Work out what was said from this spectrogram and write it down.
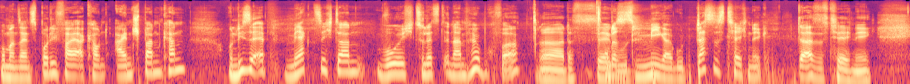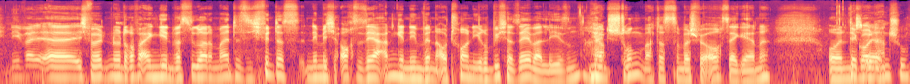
wo man seinen Spotify-Account einspannen kann. Und diese App merkt sich dann, wo ich zuletzt in einem Hörbuch war. Ah, das ist sehr Und das gut. ist mega gut. Das ist Technik. Das ist Technik. Nee, weil äh, ich wollte nur darauf eingehen, was du gerade meintest. Ich finde das nämlich auch sehr angenehm, wenn Autoren ihre Bücher selber lesen. Ja. Heinz Strunk macht das zum Beispiel auch sehr gerne. Und, Der goldene äh, Handschuh.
